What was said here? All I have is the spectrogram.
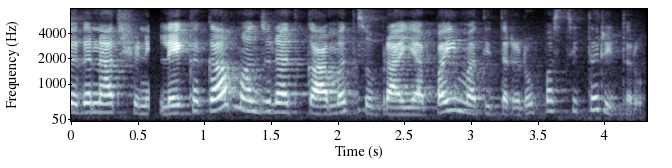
ಜಗನ್ನಾಥ್ ಶೆಣಿ ಲೇಖಕ ಮಂಜುನಾಥ್ ಕಾಮತ್, ಸುಬ್ರಾಯ ಪೈ ಮತ್ತಿತರರು ಉಪಸ್ಥಿತರಿದ್ದರು.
